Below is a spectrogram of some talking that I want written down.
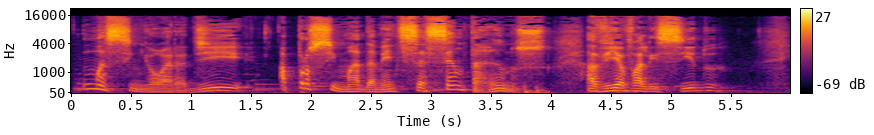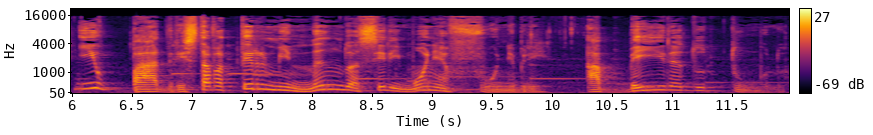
Uma senhora de aproximadamente 60 anos havia falecido e o padre estava terminando a cerimônia fúnebre à beira do túmulo.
